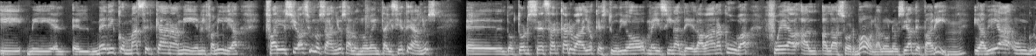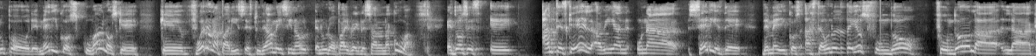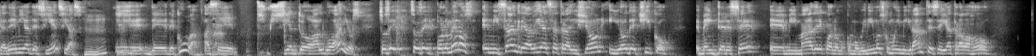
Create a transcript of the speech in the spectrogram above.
y mi, el, médico más cercano a mí en mi familia falleció hace unos años, a los 97 años. El doctor César Carballo, que estudió medicina de La Habana, Cuba, fue a, la Sorbonne, a la Universidad de París, y había un grupo de médicos cubanos que, que fueron a París, estudiaron medicina en Europa y regresaron a Cuba. Entonces, eh, antes que él habían una serie de, médicos, hasta uno de ellos fundó, fundó la, la Academia de Ciencias eh, de, de, Cuba hace ciento algo años. Entonces, entonces, por lo menos en mi sangre había esa tradición y yo de chico me interesé. Eh, mi madre, cuando como vinimos como inmigrantes, ella trabajó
